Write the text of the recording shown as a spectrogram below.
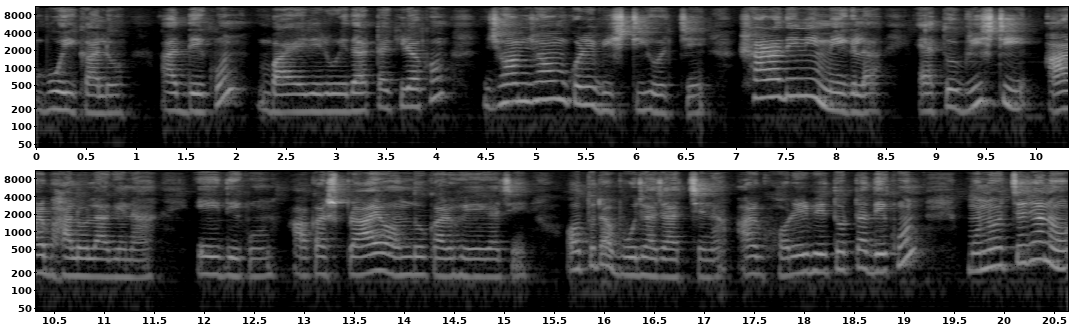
বই কালো। আর দেখুন, বাইরের ওয়েদারটা কীরকম? ঝমঝম করে বৃষ্টি হচ্ছে। সারাদিনই মেঘলা। এত বৃষ্টি আর ভালো লাগে না। এই দেখুন, আকাশ প্রায় অন্ধকার হয়ে গেছে। অতটা বোঝা যাচ্ছে না। আর ঘরের ভেতরটা দেখুন, মনে হচ্ছে যেন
